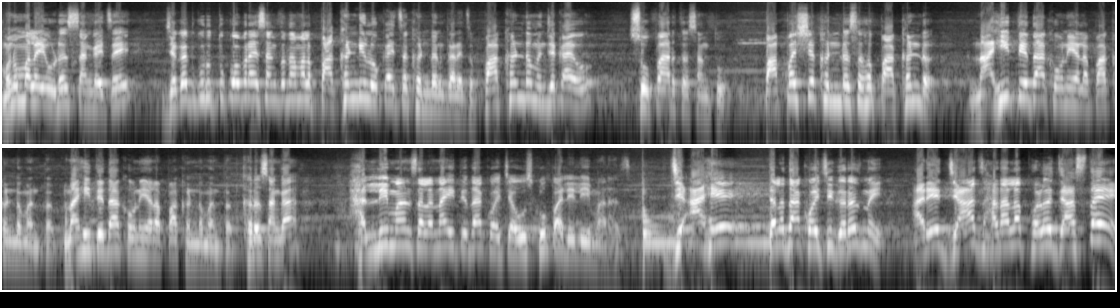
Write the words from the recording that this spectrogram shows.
म्हणून मला एवढंच सांगायचंय. जगद्गुरु तुकोबराय सांगतात आम्हाला पाखंडी लोकांचं खंडन करायचं. पाखंड म्हणजे काय हो? सोपा अर्थ सांगतो. पापश्य खंडसह पाखंड. नाही ते दाखवणे याला पाखंड म्हणतात. नाही ते दाखवणे याला पाखंड म्हणतात. खरं सांगा हल्ली माणसाला नाही ते दाखवायची ऊस खूप आलेली आहे महाराज. जे आहे त्याला दाखवायची गरज नाही. अरे ज्या झाडाला फळं जास्त आहे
